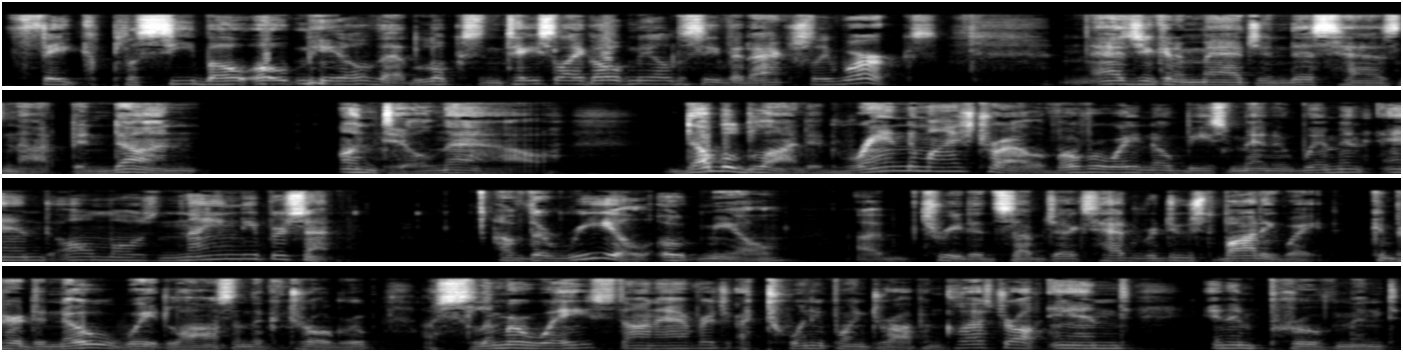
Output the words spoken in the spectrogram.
fake placebo oatmeal that looks and tastes like oatmeal to see if it actually works. As you can imagine, this has not been done until now. Double-blinded, randomized trial of overweight and obese men and women, and almost 90% of the real oatmeal uh, treated subjects had reduced body weight, compared to no weight loss in the control group, a slimmer waist on average, a 20-point drop in cholesterol, and an improvement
